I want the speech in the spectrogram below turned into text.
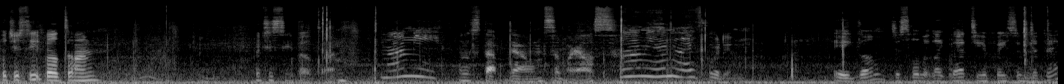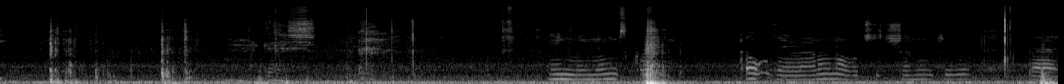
Put your seatbelt on. Put your seatbelt on. Mommy, We'll stop down somewhere else. mommy, anyways. Gordon. Here you go. Just hold it like that to your face, okay? Oh my gosh. And my mom's going out there. I don't know what she's trying to do, but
